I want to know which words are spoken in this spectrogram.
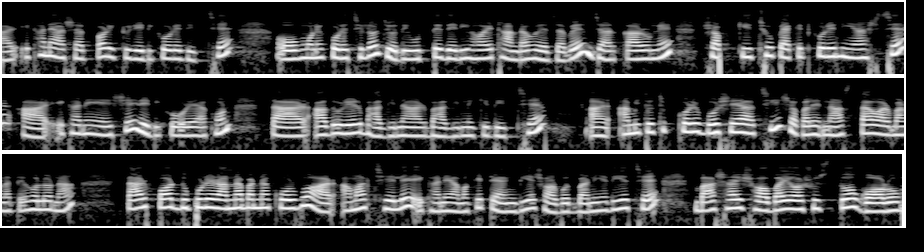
আর এখানে আসার পর একটু রেডি করে দিচ্ছে। ও মনে করেছিল যদি উঠতে দেরি হয় ঠান্ডা হয়ে যাবে, যার কারণে সব কিছু প্যাকেট করে নিয়ে আসছে। আর এখানে এসে রেডি করে এখন তার আদরের ভাগিনা আর ভাগিনীকে দিচ্ছে। আর আমি তো চুপ করে বসে আছি, সকালে নাস্তাও আর বানাতে হলো না। তারপর দুপুরে রান্না বান্না করব আর আমার ছেলে এখানে আমাকে ট্যাং দিয়ে শরবত বানিয়ে দিয়েছে। বাসায় সবাই অসুস্থ, গরম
